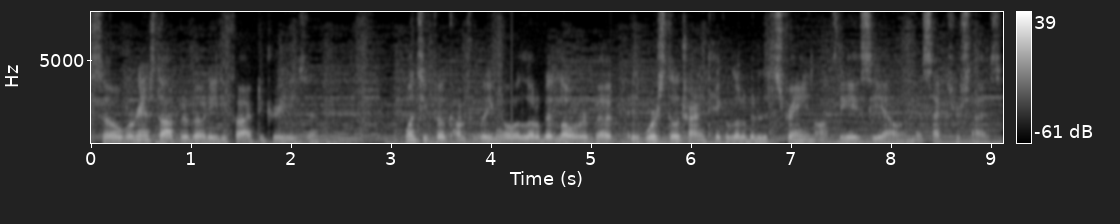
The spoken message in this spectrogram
So we're going to stop at about 85 degrees. And once you feel comfortable, you can go a little bit lower, but we're still trying to take a little bit of the strain off the ACL in this exercise.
